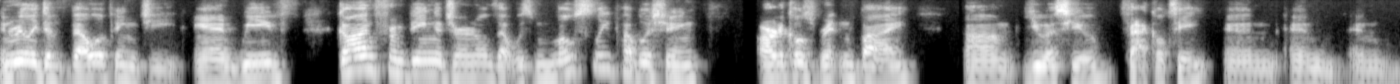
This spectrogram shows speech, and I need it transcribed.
in really developing JEET. And we've gone from being a journal that was mostly publishing articles written by um, USU faculty and, and, and,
